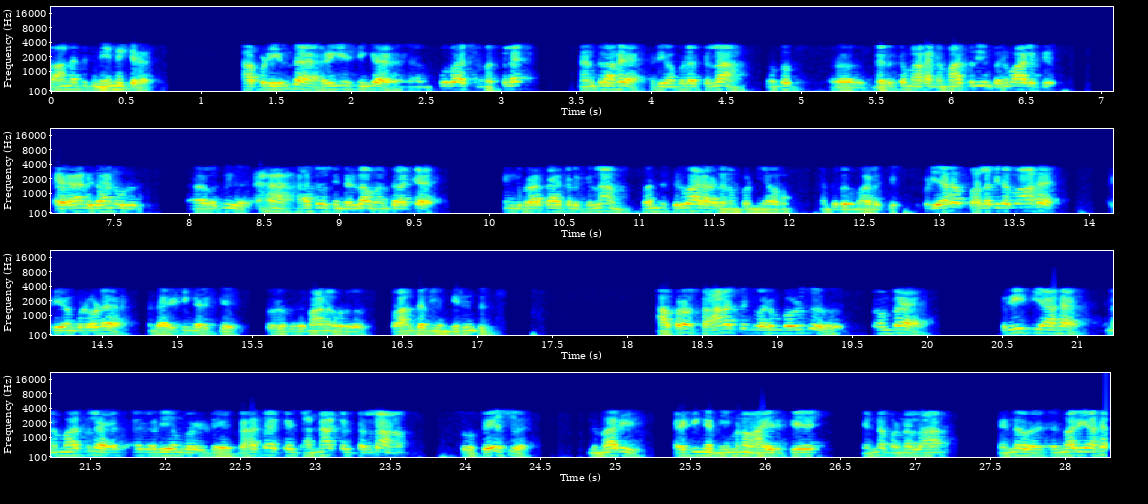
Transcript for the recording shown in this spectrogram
தானத்துக்கு நியமிக்கிறார். அப்படி இருந்த அழகிய சிங்கர் பூராசிரமத்துல நன்றாக அடியவங்களுக்கெல்லாம் ரொம்ப நெருக்கமாக நம்ம மாத்திரையும் பெருமாளுக்கு யாரானுதான் ஒரு வந்து ஆசோசங்கள்லாம் வந்தாக்க எங்க பிராத்தாக்களுக்கு எல்லாம் வந்து திருவாராதனம் பண்ணியாகும் அந்த பெருமாளுக்கு. இப்படியாக பலவிதமாக அடிவங்களோட அந்த அழிசிங்கருக்கு ஒரு விதமான ஒரு பாந்தவியம் இருந்தது அப்புறம் ஸ்தானத்துக்கு வரும்பொழுது ரொம்ப பிரீத்தியாக நம்ம அதோடைய உங்களுடைய தாத்தாக்கள் அண்ணாக்கள் எல்லாம் ஸோ பேசுவேன். இந்த மாதிரி அழிசிங்கர் நியமனம் ஆயிருக்கு என்ன பண்ணலாம் என்ன இந்த மாதிரியாக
